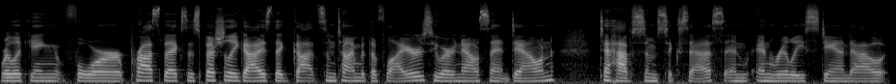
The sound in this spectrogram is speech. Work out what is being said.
We're looking for prospects, especially guys that got some time with the Flyers who are now sent down to have some success and and really stand out.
